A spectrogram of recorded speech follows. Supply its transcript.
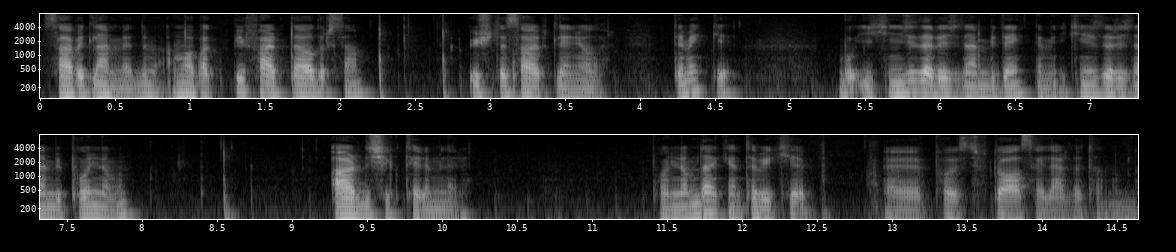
Sabitlenmedi değil mi? Ama bak bir fark daha alırsam 3'te sabitleniyorlar. Demek ki bu ikinci dereceden bir denklemin, ikinci dereceden bir polinomun ardışık terimleri. Polinom derken tabii ki e, pozitif doğal sayılarda tanımlı.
